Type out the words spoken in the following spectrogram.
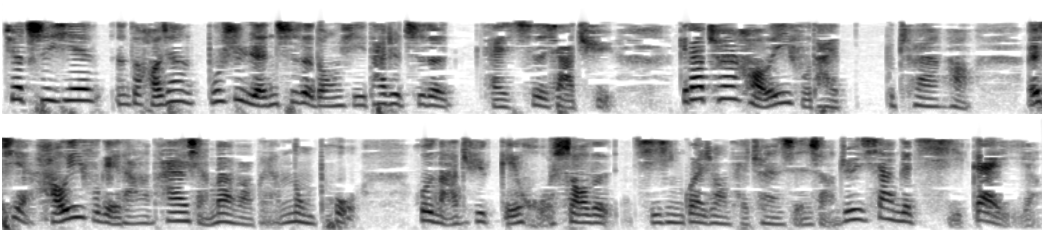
就要吃一些嗯好像不是人吃的东西，他就吃的才吃得下去。给他穿好的衣服他也不穿哈，而且好衣服给他，他要想办法把它弄破，或者拿去给火烧的奇形怪状才穿在身上，就是像一个乞丐一样。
